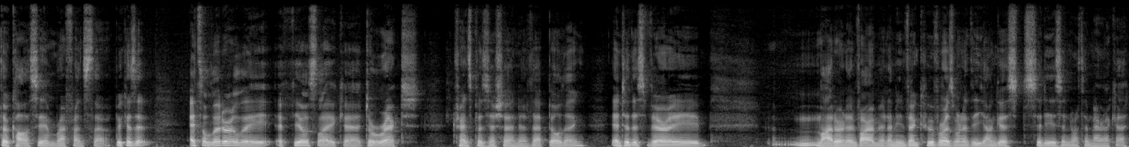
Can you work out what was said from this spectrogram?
the Colosseum reference though, because it it's literally it feels like a direct transposition of that building into this very modern environment. I mean, Vancouver is one of the youngest cities in North America,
